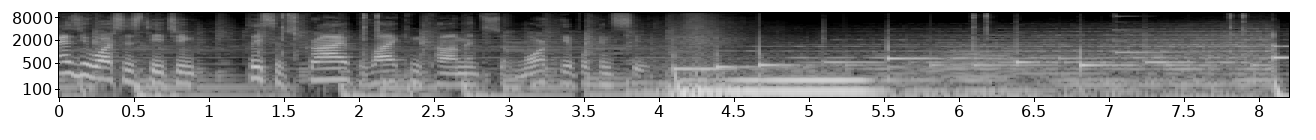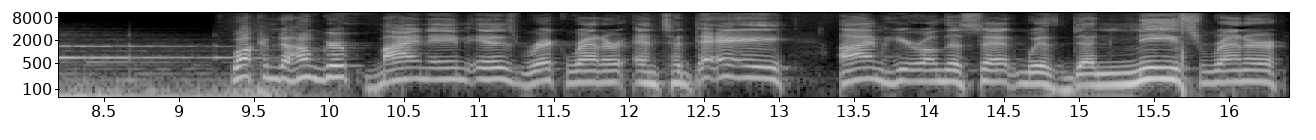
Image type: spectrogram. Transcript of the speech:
As you watch this teaching, please subscribe, like, and comment so more people can see. Welcome to Home Group. My name is Rick Renner, and today I'm here on the set with Denise Renner,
